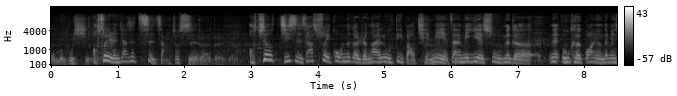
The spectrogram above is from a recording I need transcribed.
我们不行。哦，所以人家是次长就是了。对对对。哦，就即使他睡过那个仁爱路地堡前面，也在那边夜宿那个 那无壳蜗牛那边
